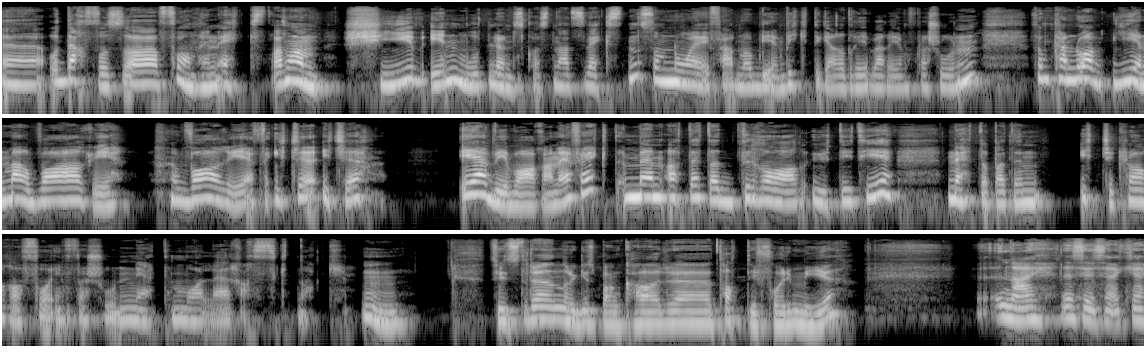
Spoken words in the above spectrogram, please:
Eh, og Derfor så får vi en ekstra sånn skyv inn mot lønnskostnadsveksten, som nå er i ferd med å bli en viktigere driver i inflasjonen. Som kan da gi en mer varig, varig effekt. Ikke, ikke evigvarende effekt, men at dette drar ut i tid. Nettopp at en ikke klarer å få inflasjonen ned til målet raskt nok. Mm. Syns dere Norges Bank har uh, tatt i for mye? Nei, det syns jeg ikke.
